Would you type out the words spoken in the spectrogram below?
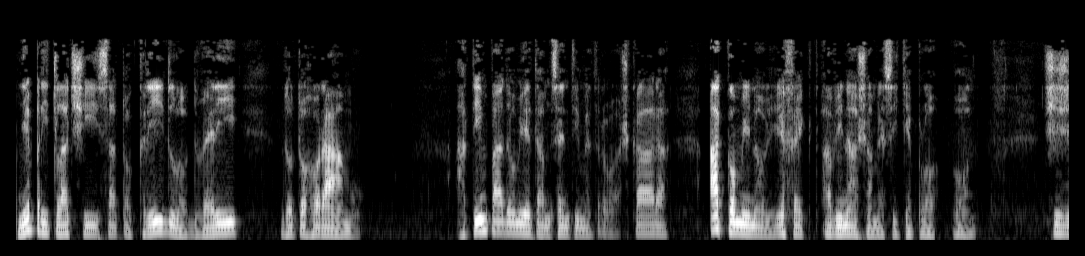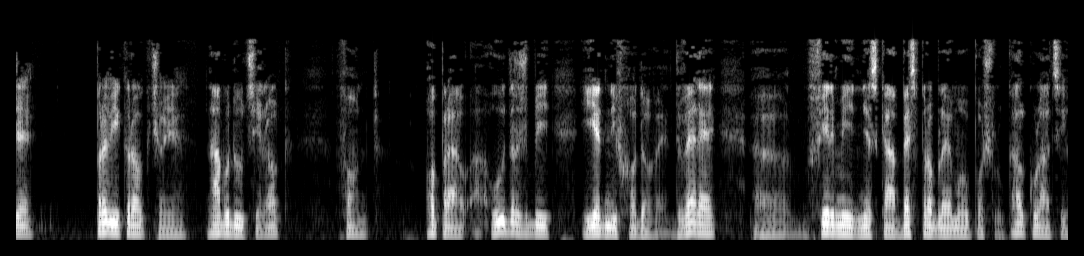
nepritlačí sa to krídlo dverí do toho rámu. A tým pádom je tam centimetrová škára a kominový efekt a vynášame si teplo von. Čiže prvý krok, čo je na budúci rok, fond oprav a údržby, jedny vchodové dvere, firmy dneska bez problémov pošlú kalkuláciu,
